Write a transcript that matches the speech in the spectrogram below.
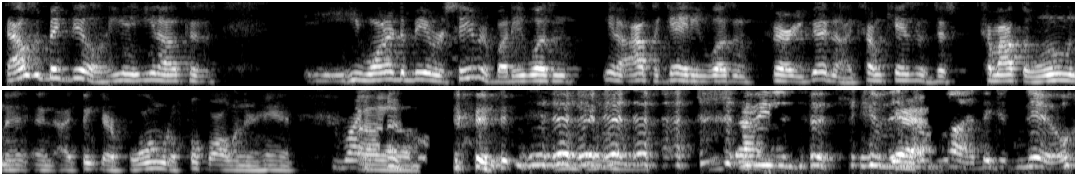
that was a big deal. He you know, because he, wanted to be a receiver, but he wasn't, you know, out the gate, he wasn't very good. Like some kids that just come out the wound and, and I think they're blown with a football in their hand. Right. Um, they just, it was in their blood. They just knew.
